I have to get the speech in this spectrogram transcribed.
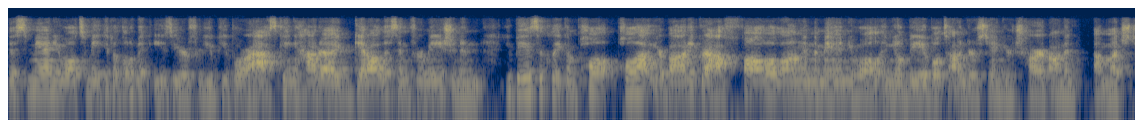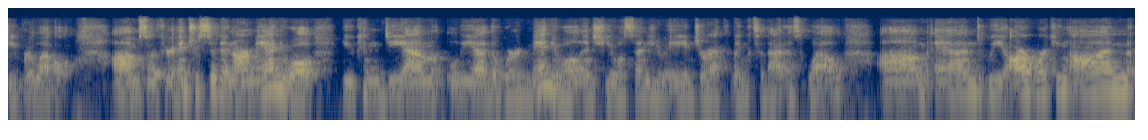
this manual to make it a little bit easier for you. People are asking how to get all this information, and you basically can pull pull out your body graph, follow along in the manual, and you'll be able to understand your chart on a, a much deeper level. Um, so if you're interested in our manual, you can DM Leah the word manual, and she will send you a direct link to that as well. Um, and we are working on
